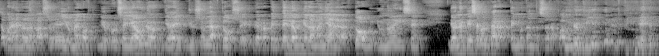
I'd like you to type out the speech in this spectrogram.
sea, por ejemplo, me pasó que yo me yo- o sea, ya uno, ya yo son las 12, de repente es la 1 de la mañana, las 2, y uno dice, ya uno empieza a contar, tengo tantas horas para dormir.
